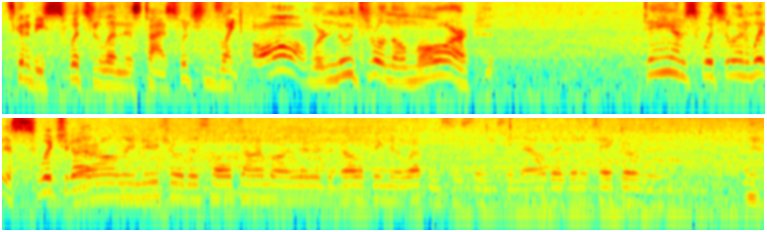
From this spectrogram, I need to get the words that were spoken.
It's gonna be Switzerland this time. Switzerland's like, oh, we're neutral no more. Damn, Switzerland, way to switch it up. They're only neutral this whole time while they were developing their weapon systems, and now they're going to take over.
